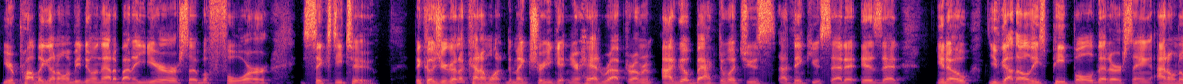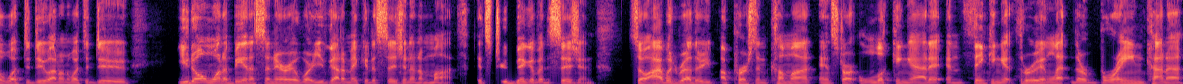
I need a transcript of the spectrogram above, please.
you're probably going to want to be doing that about a year or so before 62 because you're going to kind of want to make sure you're getting your head wrapped around. I go back to what you, I think you said it, is that, you know, you've got all these people that are saying, I don't know what to do. I don't know what to do. You don't want to be in a scenario where you've got to make a decision in a month. It's too big of a decision. So I would rather a person come on and start looking at it and thinking it through and let their brain kind of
